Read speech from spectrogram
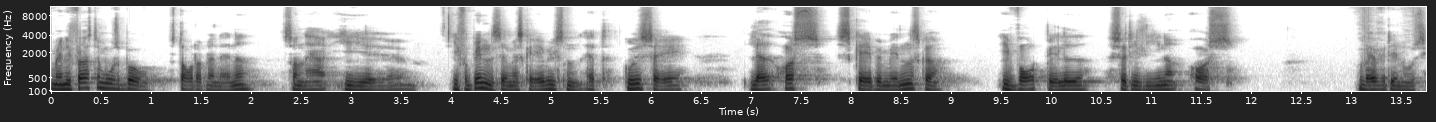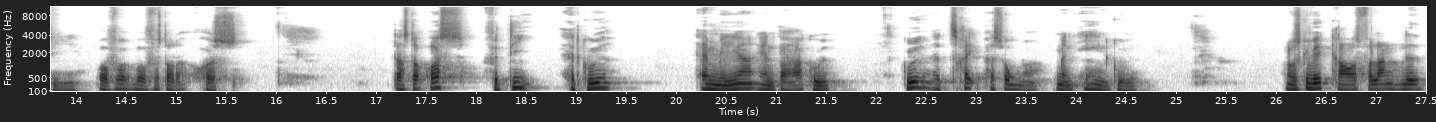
Men i første Mosebog står der blandt andet sådan her i, øh, i forbindelse med skabelsen, at Gud sagde, lad os skabe mennesker i vort billede, så de ligner os. Hvad vil det nu sige? Hvorfor, hvorfor står der os? Der står os, fordi at Gud er mere end bare Gud. Gud er tre personer, men én Gud. Nu skal vi ikke grave os for langt ned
